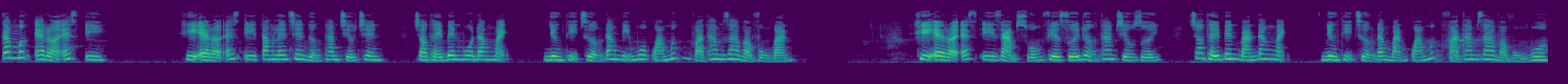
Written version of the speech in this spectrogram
Các mức RSI Khi RSI tăng lên trên đường tham chiếu trên, cho thấy bên mua đang mạnh, nhưng thị trường đang bị mua quá mức và tham gia vào vùng bán. Khi RSI giảm xuống phía dưới đường tham chiếu dưới, cho thấy bên bán đang mạnh, nhưng thị trường đang bán quá mức và tham gia vào vùng mua.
